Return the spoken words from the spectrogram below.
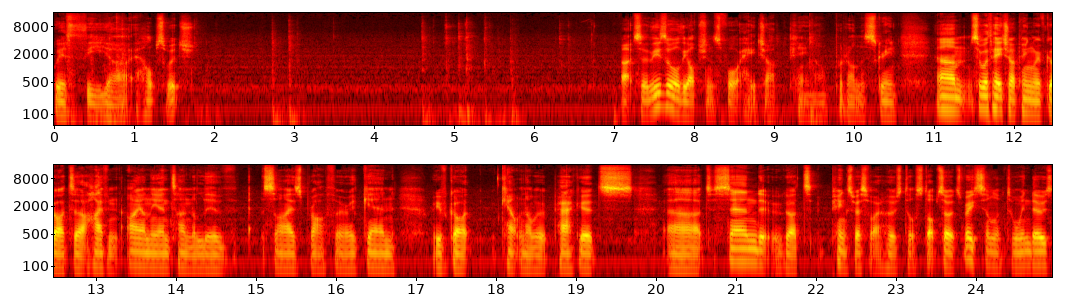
with the uh, help switch. Alright, so these are all the options for hrping. I'll put it on the screen. Um, so with hrping, we've got uh, hyphen i on the end, time to live, size buffer again. We've got count the number of packets uh, to send. We've got ping specified host till stop. So it's very similar to Windows,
